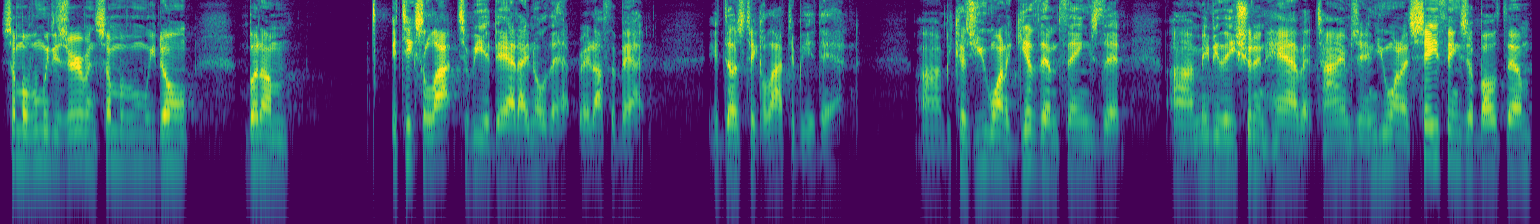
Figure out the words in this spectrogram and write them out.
some of them we deserve, and some of them we don't. But um, it takes a lot to be a dad. I know that right off the bat. It does take a lot to be a dad uh, because you want to give them things that uh, maybe they shouldn't have at times, and you want to say things about them,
